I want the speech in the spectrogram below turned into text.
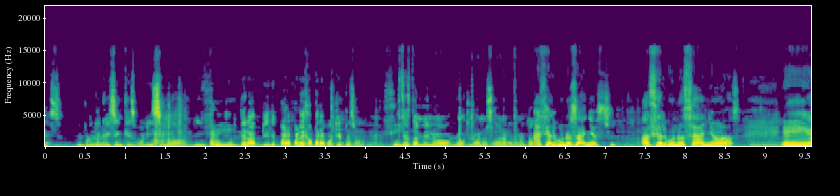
terapias, de pronto que dicen que es buenísimo, para, terapia, para pareja para cualquier persona. ¿Ustedes también lo, lo, han usado en algún momento? Hace algunos años, hace algunos años, eh,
